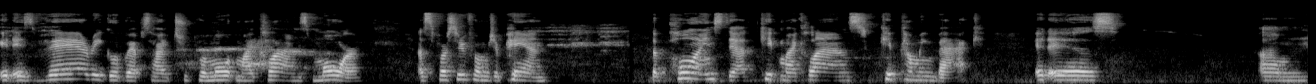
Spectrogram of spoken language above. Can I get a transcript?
It is very good website to promote my clients more, especially from Japan. The points that keep my clients keep coming back, it is um,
